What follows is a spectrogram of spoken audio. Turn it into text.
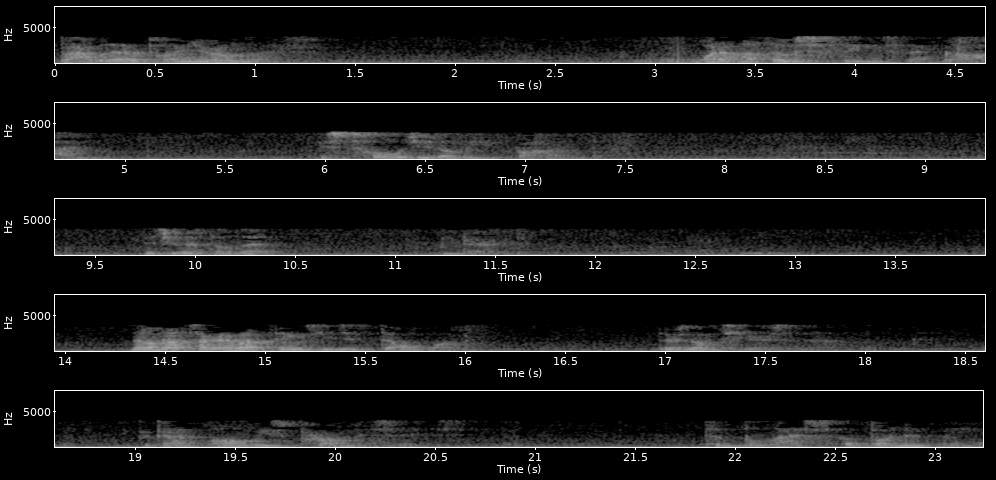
But how would that apply in your own life? What about those things that God has told you to leave behind? That you have to let be buried. Now, I'm not talking about things you just don't want. There's no tears in that. But God always promises to bless abundantly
